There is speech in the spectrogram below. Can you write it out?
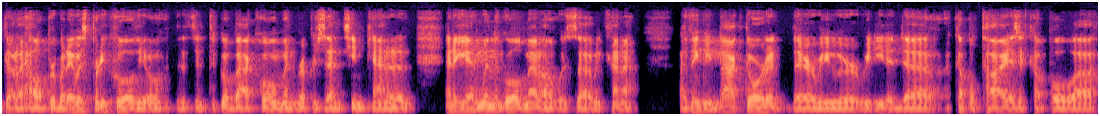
got a helper, but it was pretty cool, you know, to, to, go back home and represent Team Canada. And, and again, win the gold medal it was, uh, we kind of, I think we backdoored it there. We were, we needed uh, a couple ties, a couple uh,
